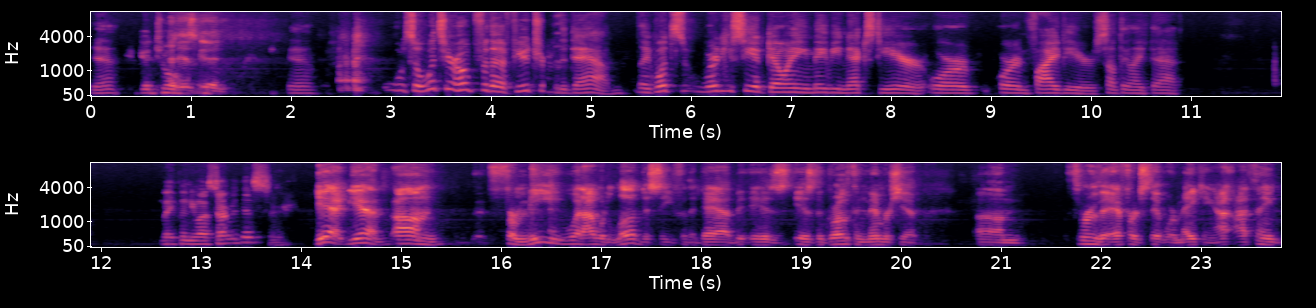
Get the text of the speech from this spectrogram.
Yeah. Good tool. That is good. Yeah. So what's your hope for the future of the DAB? Like what's where do you see it going maybe next year or or in five years, something like that? Lakeland, you want to start with this? Or? Yeah, yeah. Um, for me, what I would love to see for the DAB is is the growth in membership um, through the efforts that we're making. I, I think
